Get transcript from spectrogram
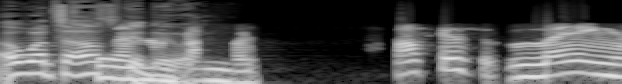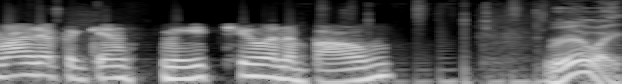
Oh, what's Oscar doing? Oscar's laying right up against me, chewing a bone. Really?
